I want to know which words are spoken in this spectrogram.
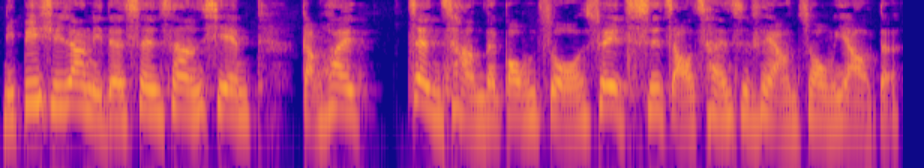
你必须让你的肾上腺赶快正常的工作，所以吃早餐是非常重要的。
